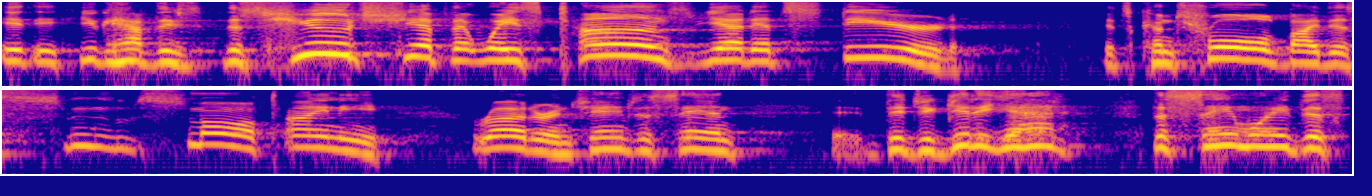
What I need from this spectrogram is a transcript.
it, it, you can have this, this huge ship that weighs tons, yet it's steered. It's controlled by this small, tiny rudder. And James is saying, Did you get it yet? The same way this,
